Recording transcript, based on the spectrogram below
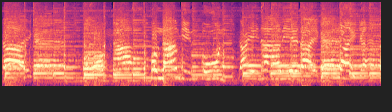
ได้แก่ฟองน้ำฟองน้ำหินปูนไดนาเรียได้แก่ได้แก่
